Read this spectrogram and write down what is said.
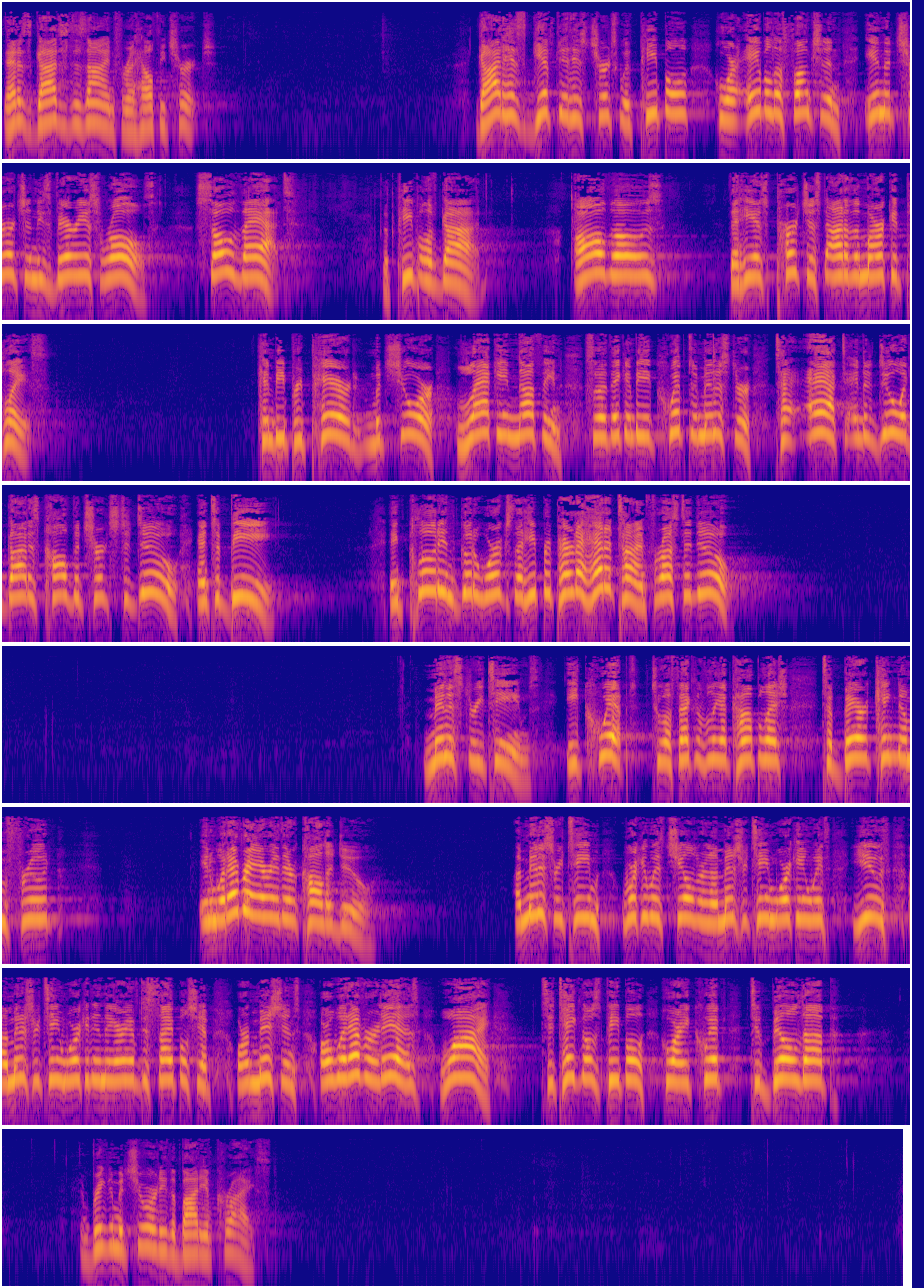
that is God's design for a healthy church. God has gifted his church with people who are able to function in the church in these various roles so that the people of God, all those that he has purchased out of the marketplace, can be prepared, mature, lacking nothing, so that they can be equipped to minister, to act, and to do what God has called the church to do and to be, including good works that He prepared ahead of time for us to do. Ministry teams equipped to effectively accomplish, to bear kingdom fruit in whatever area they're called to do a ministry team working with children, a ministry team working with youth, a ministry team working in the area of discipleship or missions or whatever it is. Why? To take those people who are equipped to build up and bring to maturity the body of Christ.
